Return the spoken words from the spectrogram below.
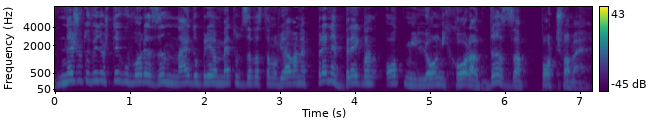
В днешното видео ще говоря за най-добрия метод за възстановяване, пренебрегван от милиони хора. Да започваме!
